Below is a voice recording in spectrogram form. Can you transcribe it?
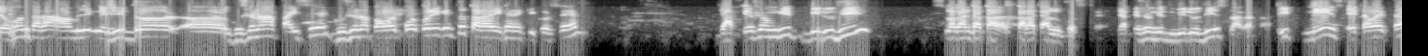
যখন তারা আওয়ামী লীগ নিষিদ্ধ ঘোষণা পাইছে, ঘোষণা পাওয়ার পরপরই কিন্তু তারা এখানে কি করছে? জাতীয় সংগীত বিরোধী স্লোগানটা তারা চালু করছে। জাতীয় সংগীত বিরোধী স্লোগানটা। ইট মিনস এটাও একটা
